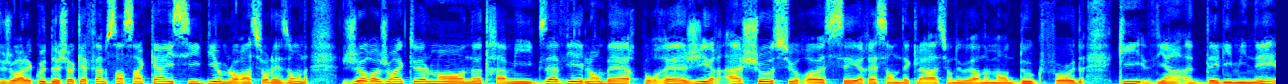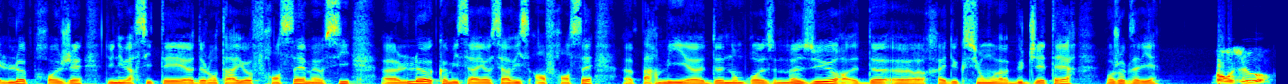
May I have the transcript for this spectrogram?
Toujours à l'écoute de Choc FM 105.1, ici Guillaume Laurin sur les ondes. Je rejoins actuellement notre ami Xavier Lambert pour réagir à chaud sur euh, ces récentes déclarations du gouvernement Doug Ford qui vient d'éliminer le projet d'université euh, de l'Ontario français, mais aussi euh, le commissariat au service en français parmi de nombreuses mesures de réduction budgétaire. Bonjour Xavier. Bonjour.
